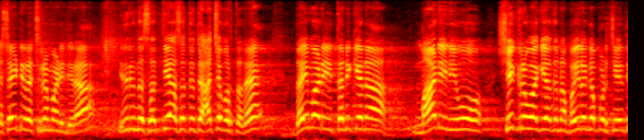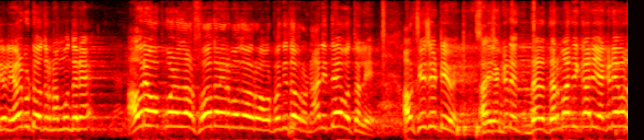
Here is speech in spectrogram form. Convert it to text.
ಎಸ್ ಐ ಟಿ ರಚನೆ ಮಾಡಿದ್ದೀರಾ? ಇದರಿಂದ ಸತ್ಯಾಸತ್ಯತೆ ಆಚೆ ಬರ್ತದೆ. ದಯಮಾಡಿ ಈ ತನಿಖೆನ ಮಾಡಿ ನೀವು ಶೀಘ್ರವಾಗಿ ಅದನ್ನ ಬಹಿರಂಗಪಡಿಸಿ ಅಂತ ಹೇಳಿ ಹೇಳ್ಬಿಟ್ಟು ಹೋದ್ರು ನಮ್ಮ ಮುಂದೆನೆ. ಅವರೇ ಒಪ್ಕೊಳ್ಳೋದು, ಅವ್ರ ಸೋದರ ಇರ್ಬೋದು, ಅವರು ಅವ್ರು ಬಂದಿದ್ದವರು. ನಾನಿದ್ದೆ ಅವತ್ತಲ್ಲಿ. ಅವ್ರು ಸಿ ಸಿ ಟಿವಿ ವಿ. ಧರ್ಮಾಧಿಕಾರಿ ಹೆಗಡೆ ಅವರ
